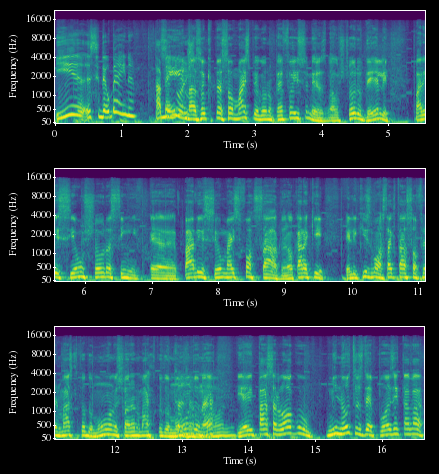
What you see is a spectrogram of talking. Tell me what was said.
e se deu bem, né? Tá Sim, bem hoje. mas o que o pessoal mais pegou no pé foi isso mesmo. O choro dele parecia um choro assim, é, pareceu mais forçado. Né? O cara que ele quis mostrar que estava sofrendo mais que todo mundo, chorando mais que todo mundo, todo né? Mundo. E aí passa logo minutos depois ele estava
